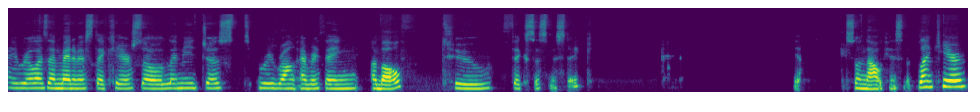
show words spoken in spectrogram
I realize I made a mistake here, so let me just rerun everything above to fix this mistake. Yeah, so now we can see the blank here.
